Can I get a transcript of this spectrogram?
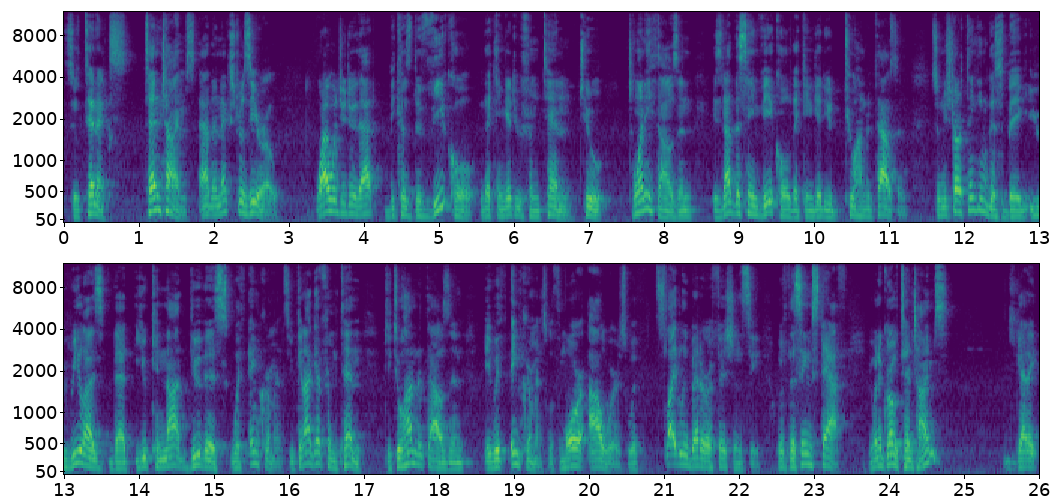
So 10x, 10 times, add an extra zero. Why would you do that? Because the vehicle that can get you from 10 to 20,000 is not the same vehicle that can get you 200,000. So when you start thinking this big, you realize that you cannot do this with increments. You cannot get from 10 to 200,000 with increments, with more hours, with slightly better efficiency, with the same staff. You want to grow 10 times? You got to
